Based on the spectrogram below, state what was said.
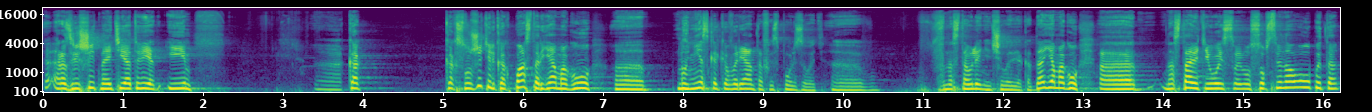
разрешить, найти ответ. И э, как, как служитель, как пастор я могу э, ну, несколько вариантов использовать в наставлении человека. Да, я могу наставить его из своего собственного опыта,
